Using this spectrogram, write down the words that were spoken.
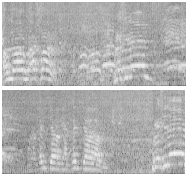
Allahu Akbar. Presiden kurang kencang, yang kencang. Presiden,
